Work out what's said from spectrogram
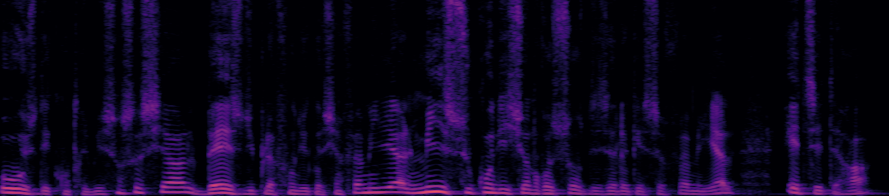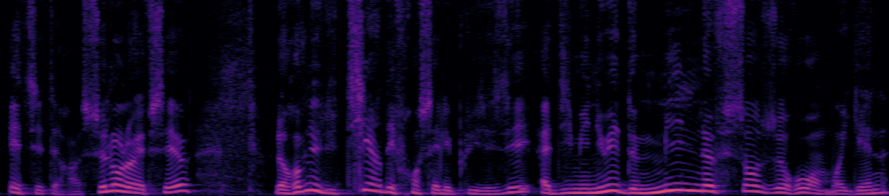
Hausse des contributions sociales, baisse du plafond du quotient familial, mise sous condition de ressources des allocations familiales, etc. etc. Selon l'OFCE, le revenu du tiers des Français les plus aisés a diminué de 1900 euros en moyenne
